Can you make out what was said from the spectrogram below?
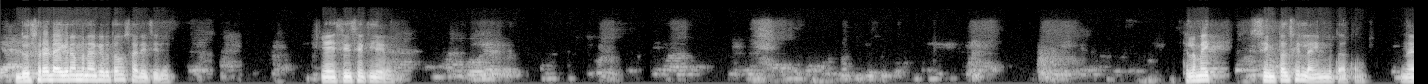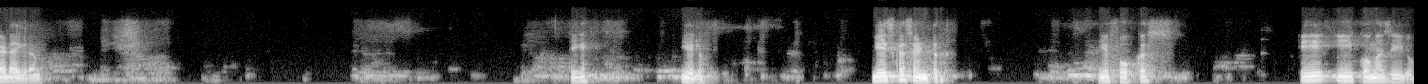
दूसरा डायग्राम बना के बताऊँ सारी चीज़ें? या इसी से क्लियर है। चलो मैं एक सिंपल सी लाइन बताता हूँ, नया डायग्राम ठीक है? ये लो। ये इसका सेंटर ये focus a e comma zero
